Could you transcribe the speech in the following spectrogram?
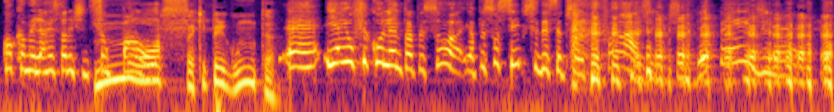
qual é o melhor restaurante de São Nossa, Paulo? Nossa, que pergunta. É, e aí eu fico olhando para a pessoa e a pessoa sempre se decepciona. Porque fala, ah, gente, depende, né?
